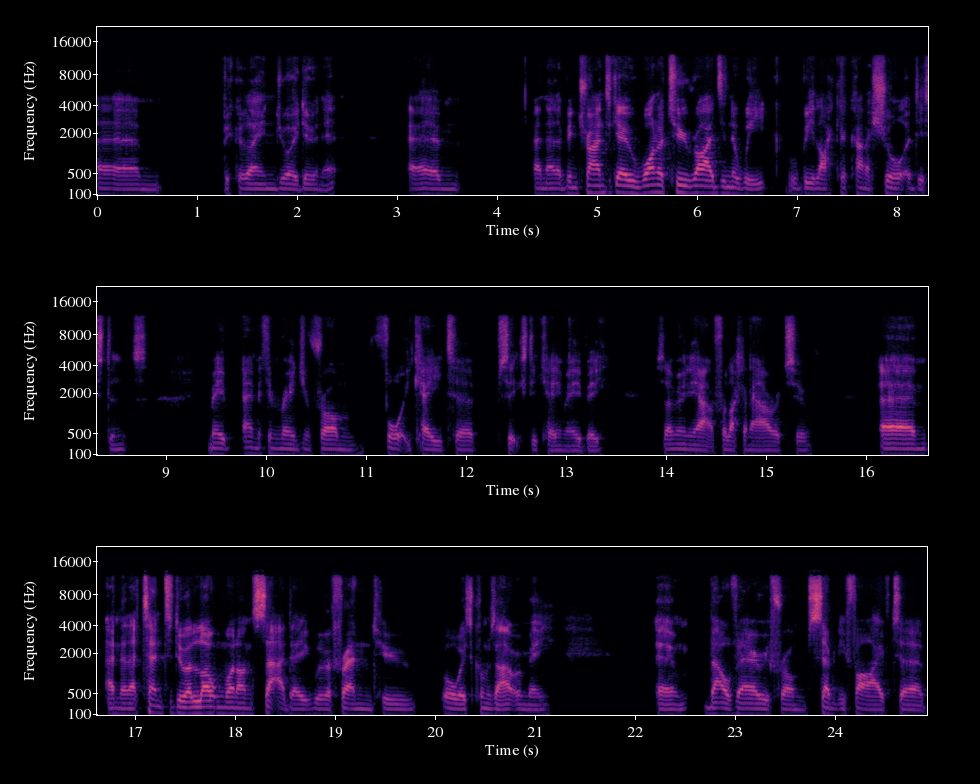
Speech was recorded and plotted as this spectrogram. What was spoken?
um, because I enjoy doing it. Um, and then I've been trying to go one or two rides in a week. Will be like a kind of shorter distance, maybe anything ranging from 40k to 60k maybe. So I'm only out for like an hour or two. Um, and then I tend to do a long one on Saturday with a friend who always comes out with me. Um, that'll vary from 75 to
